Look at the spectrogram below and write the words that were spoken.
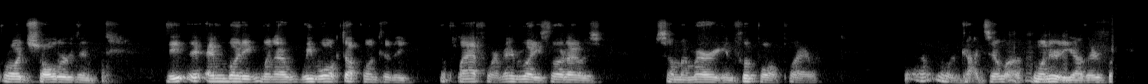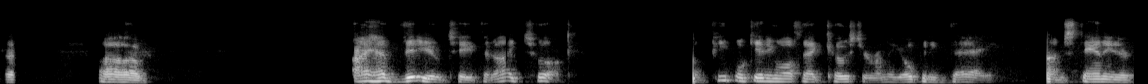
broad shouldered. And the, everybody, when I, we walked up onto the, the platform, everybody thought I was some American football player uh, or Godzilla, one or the other. But, uh, I have videotape that I took people getting off that coaster on the opening day. I'm standing there,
